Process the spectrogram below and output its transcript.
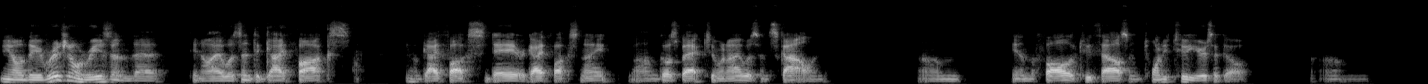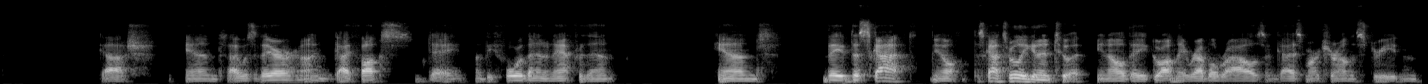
you know the original reason that you know I was into Guy Fawkes, you know, Guy Fawkes Day or Guy Fawkes Night um, goes back to when I was in Scotland, um, in the fall of 2000, 22 years ago. Um, gosh, and I was there on Guy Fawkes Day, uh, before then and after then, and they the Scot, you know, the Scots really get into it. You know, they go out and they rebel rouse, and guys march around the street, and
